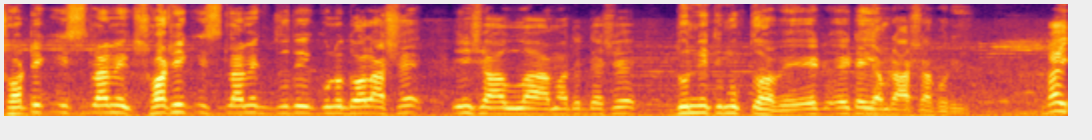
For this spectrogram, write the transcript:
সঠিক ইসলামিক সঠিক ইসলামিক যদি কোনো দল আসে ইনশাআল্লাহ আমাদের দেশে দুর্নীতি মুক্ত হবে এটাই আমরা আশা করি। ভাই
